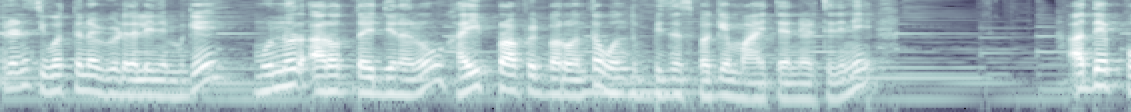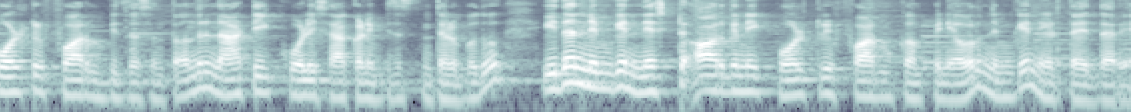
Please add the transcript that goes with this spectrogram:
ಫ್ರೆಂಡ್ಸ್, ಇವತ್ತಿನ ವಿಡಿಯೋದಲ್ಲಿ ನಿಮಗೆ ಮುನ್ನೂರ ಅರವತ್ತೈದು ದಿನವೂ ಹೈ ಪ್ರಾಫಿಟ್ ಬರುವಂಥ ಒಂದು ಬಿಸ್ನೆಸ್ ಬಗ್ಗೆ ಮಾಹಿತಿಯನ್ನು ಹೇಳ್ತಿದ್ದೀನಿ. ಅದೇ ಪೋಲ್ಟ್ರಿ ಫಾರ್ಮ್ ಬಿಸ್ನೆಸ್ ಅಂತ, ಅಂದರೆ ನಾಟಿ ಕೋಳಿ ಸಾಕಣೆ ಬಿಸ್ನೆಸ್ ಅಂತ ಹೇಳ್ಬೋದು. ಇದನ್ನು ನಿಮಗೆ ನೆಸ್ಟ್ ಆರ್ಗ್ಯಾನಿಕ್ ಪೋಲ್ಟ್ರಿ ಫಾರ್ಮ್ ಕಂಪನಿಯವರು ನಿಮಗೆ ನೀಡ್ತಾ ಇದ್ದಾರೆ.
